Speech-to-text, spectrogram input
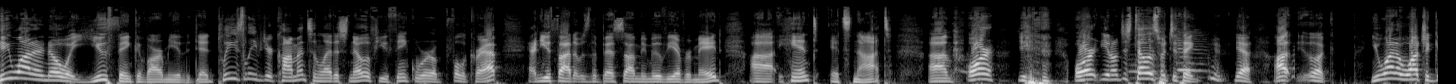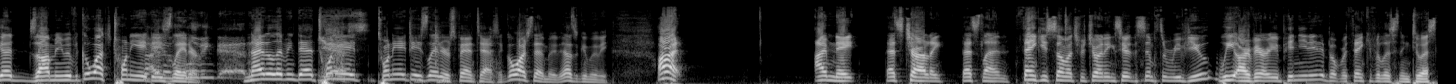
we want to know what you think of Army of the Dead. Please leave your comments and let us know if you think we're full of crap and you thought it was the best zombie movie ever made. Uh, hint, it's not. Um, or or you know, just tell us what you think. Yeah. Uh, look, you want to watch a good zombie movie? Go watch 28 Night Days of Later. Living Dead. Night of the Living Dead. 28, Yes. 28 Days Later is fantastic. Go watch that movie. That was a good movie. All right. I'm Nate. That's Charlie. That's Len. Thank you so much for joining us here at the Simpleton Review. We are very opinionated, but we're thank you for listening to us.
